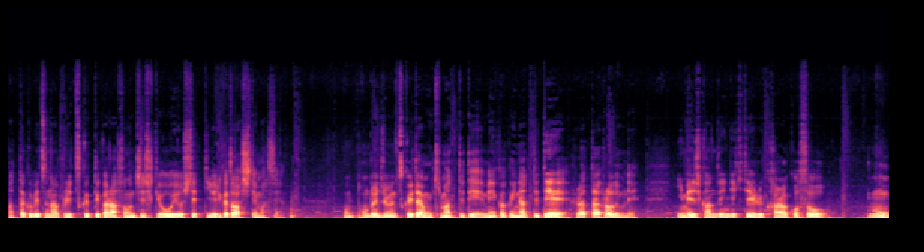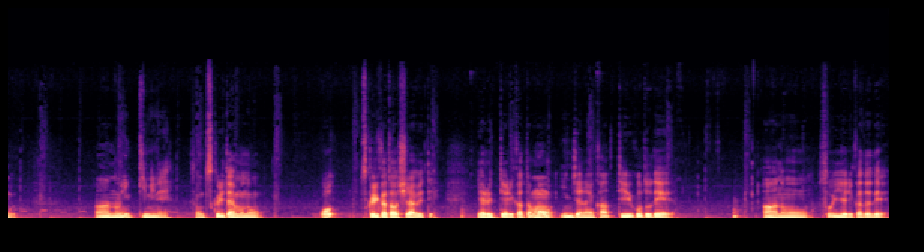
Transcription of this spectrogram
全く別のアプリ作ってからその知識を応用してっていうやり方はしてません。本当に自分作りたいもの決まってて明確になっててフラッターフローでもねイメージ完全にできているからこそもうあの一気にねその作りたいものを作り方を調べてやるってやり方もいいんじゃないかっていうことであのそういうやり方で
